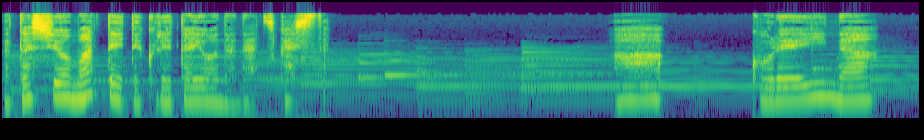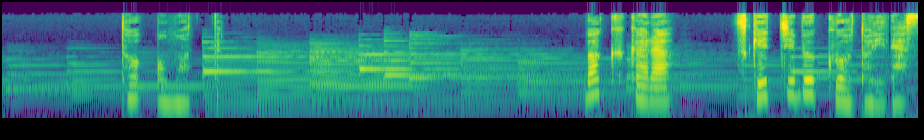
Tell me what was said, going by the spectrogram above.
私を待っていてくれたような懐かしさ。ああ、これいいな、と思った。バッグからスケッチブックを取り出す。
